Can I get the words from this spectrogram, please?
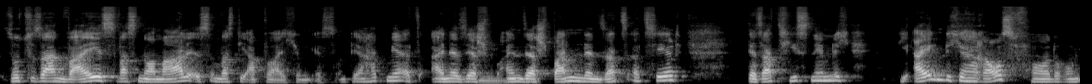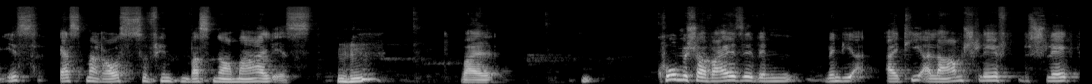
sozusagen weiß, was normal ist und was die Abweichung ist. Und der hat mir eine sehr, mhm. einen sehr spannenden Satz erzählt. Der Satz hieß nämlich, die eigentliche Herausforderung ist, erstmal rauszufinden, was normal ist. Mhm. Weil komischerweise, wenn, wenn die IT Alarm schläft, schlägt,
